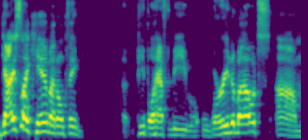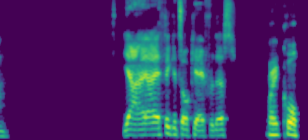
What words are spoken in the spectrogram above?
guys like him, I don't think uh, people have to be worried about. Um, yeah, I, I think it's okay for this. All right, cool.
